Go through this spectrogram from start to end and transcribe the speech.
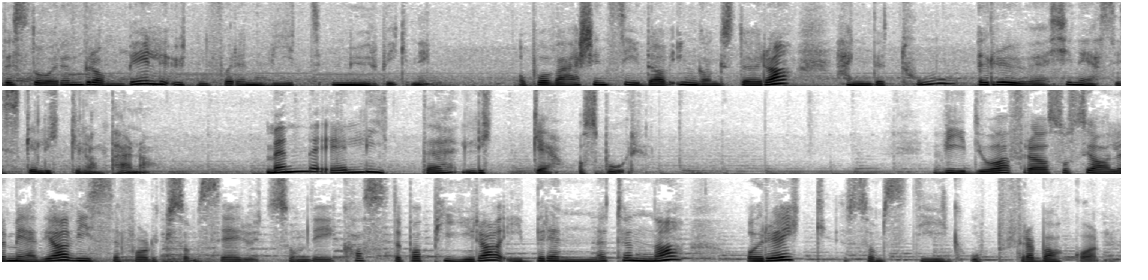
Det står en brannbil utenfor en hvit murbygning. Og på hver sin side av inngangsdøra henger det to røde kinesiske lykkelanterner. Men det er lite lykke å spore. Videoer fra sosiale medier viser folk som ser ut som de kaster papirer i brennende tønner, og røyk som stiger opp fra bakgården.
